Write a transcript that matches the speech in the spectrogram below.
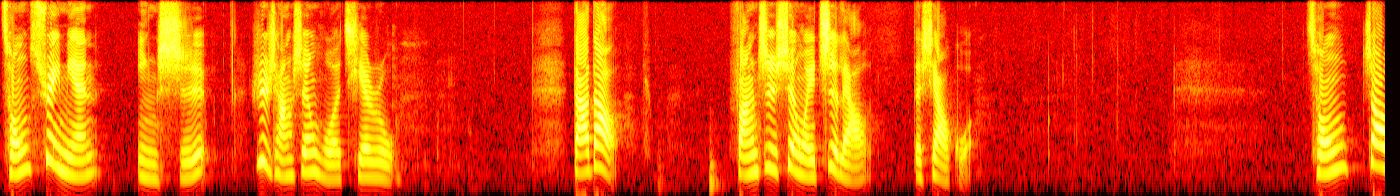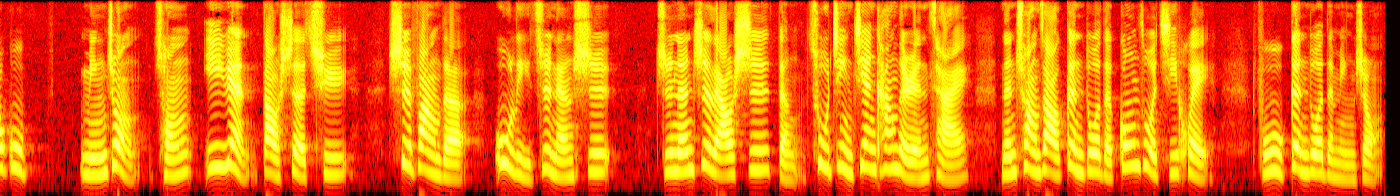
从睡眠、饮食、日常生活切入，达到防治甚为治疗的效果。从照顾民众，从医院到社区，释放的物理智能师。职能治疗师等促进健康的人才，能创造更多的工作机会，服务更多的民众。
